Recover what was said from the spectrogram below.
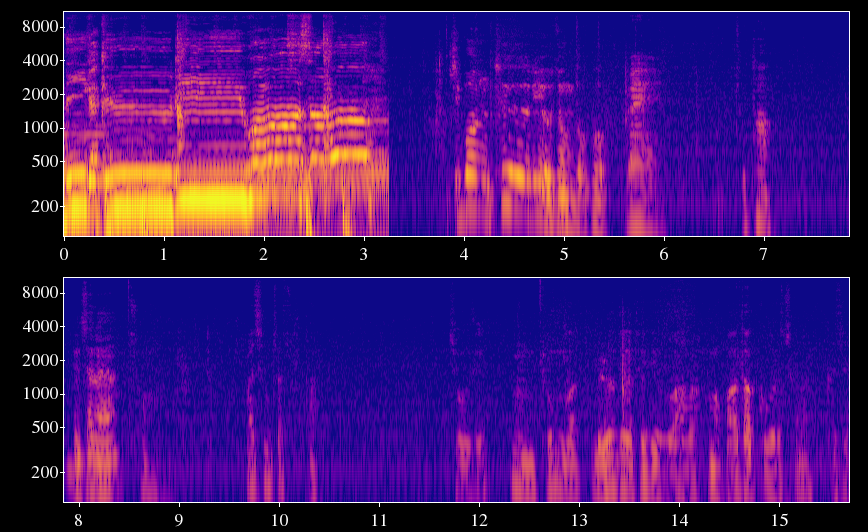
네가 그리워서 기본 틀이 요 정도고 네. 좋다. 괜찮아요? 좋아. 아 진짜 좋다. 좋으세요? 음 좋은 것 같아. 멜로디가 되게 와, 막 와닿고 그렇잖아. 그지?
